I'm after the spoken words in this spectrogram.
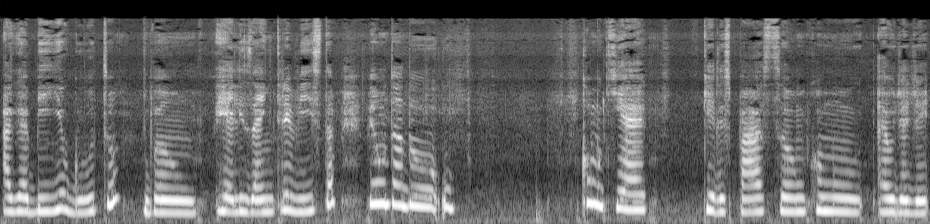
a Gabi e o Guto vão realizar a entrevista perguntando o, como que é que eles passam, como é o dia, dia,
